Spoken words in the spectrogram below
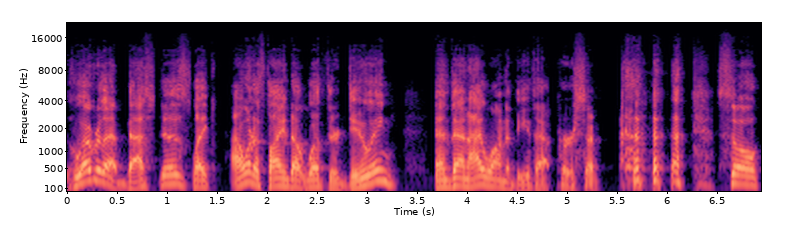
Whoever that best is, like I want to find out what they're doing and then I want to be that person. so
